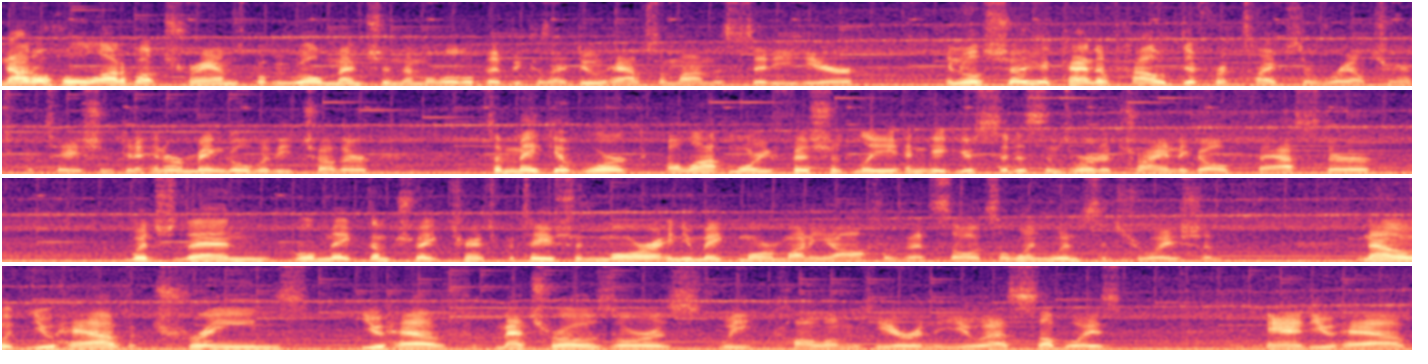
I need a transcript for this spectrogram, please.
not a whole lot about trams, but we will mention them a little bit because I do have some on the city here. And we'll show you kind of how different types of rail transportation can intermingle with each other to make it work a lot more efficiently and get your citizens where they're trying to go faster, which then will make them take transportation more and you make more money off of it. So it's a win-win situation. Now you have trains, you have metros, or as we call them here in the US, subways, and you have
